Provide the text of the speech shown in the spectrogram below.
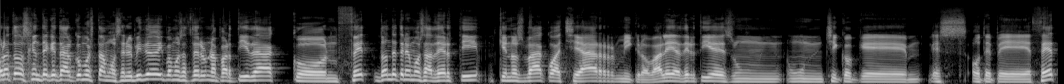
Hola a todos gente, ¿qué tal? ¿Cómo estamos? En el vídeo de hoy vamos a hacer una partida con Zed, donde tenemos a Dirty que nos va a coachear micro, ¿vale? A Dirty es un, un chico que es OTP Zed,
